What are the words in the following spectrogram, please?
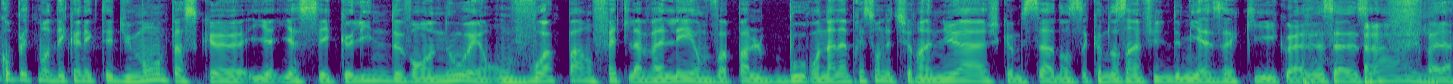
complètement déconnecté du monde parce que il y, a- il y a ces collines devant nous et on voit pas en fait la vallée, on voit pas le bourg. On a l'impression d'être sur un nuage comme ça, dans, comme dans un film de Miyazaki, quoi. Ça- ça- Ah, voilà.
